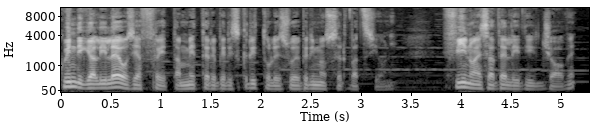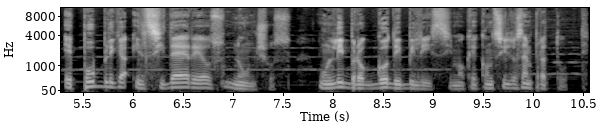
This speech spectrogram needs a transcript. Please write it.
Quindi Galileo si affretta a mettere per iscritto le sue prime osservazioni, fino ai satelliti di Giove, e pubblica il Sidereus Nuncius, un libro godibilissimo che consiglio sempre a tutti,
